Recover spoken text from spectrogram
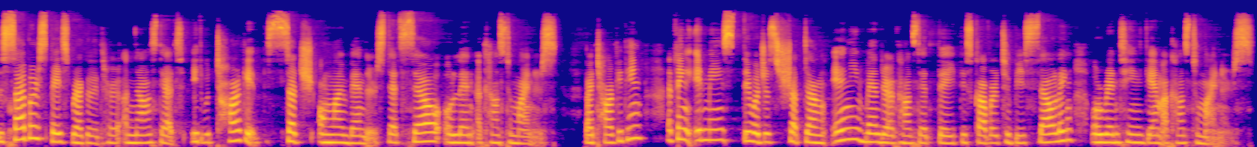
the cyberspace regulator announced that it would target such online vendors that sell or lend accounts to minors. By targeting, I think it means they will just shut down any vendor accounts that they discover to be selling or renting game accounts to minors.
